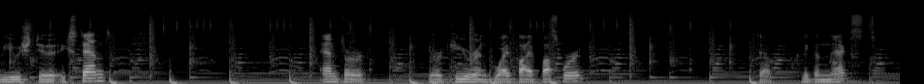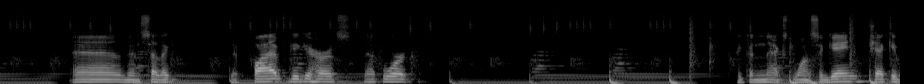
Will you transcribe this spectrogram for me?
you wish to extend. Enter your current Wi-Fi password. Tap, click on next and then select the 5 gigahertz network click on next once again check if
